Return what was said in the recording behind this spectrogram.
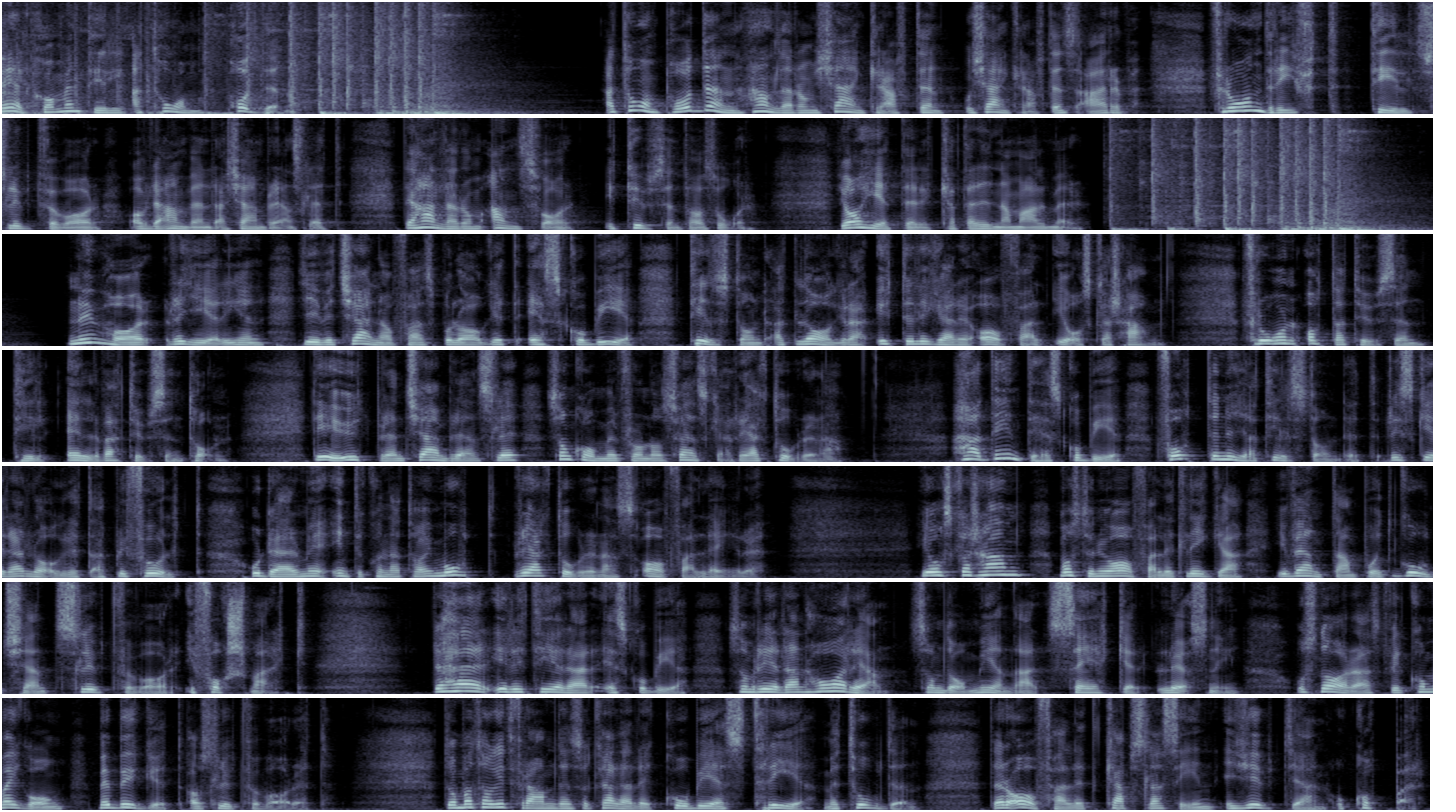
Välkommen till Atompodden. Atompodden handlar om kärnkraften och kärnkraftens arv. Från drift till slutförvar av det använda kärnbränslet. Det handlar om ansvar i tusentals år. Jag heter Katarina Malmer. Nu har regeringen givit kärnavfallsbolaget SKB tillstånd att lagra ytterligare avfall i Oskarshamn. Från 8 000 till 11 000 ton. Det är utbränt kärnbränsle som kommer från de svenska reaktorerna. Hade inte SKB fått det nya tillståndet riskerar lagret att bli fullt och därmed inte kunna ta emot reaktorernas avfall längre. I Oskarshamn måste nu avfallet ligga i väntan på ett godkänt slutförvar i Forsmark. Det här irriterar SKB som redan har en, som de menar, säker lösning och snarast vill komma igång med bygget av slutförvaret. De har tagit fram den så kallade KBS-3-metoden där avfallet kapslas in i gjutjärn och koppar.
